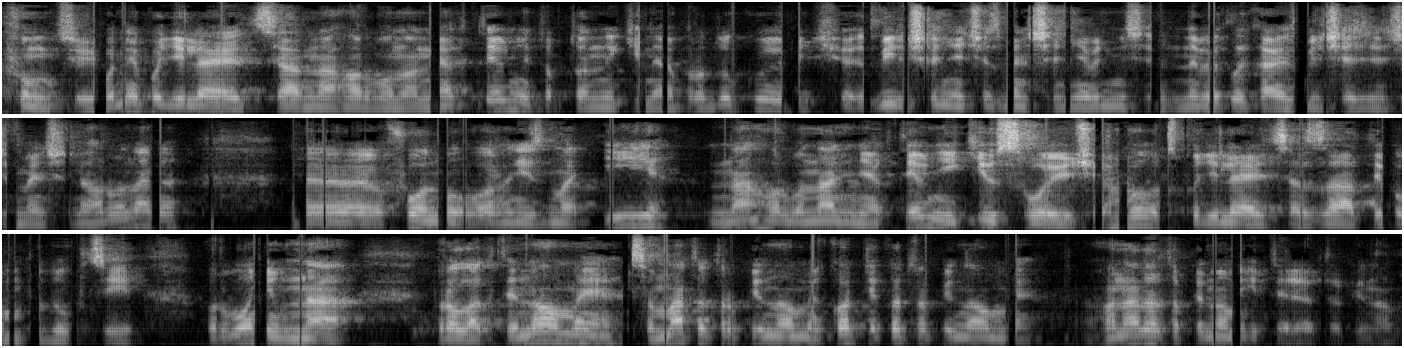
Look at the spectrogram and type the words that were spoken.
функцією вони поділяються на гормононеактивні, тобто які не продукують збільшення чи зменшення, не викликають збільшення чи зменшення гормонального е, фону організму, і на гормональні активні, які в свою чергу розподіляються за типом продукції гормонів на пролактиноми, соматотропіноми, кортикотропіноми, гонадотропіноми і тиреотропіноми.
